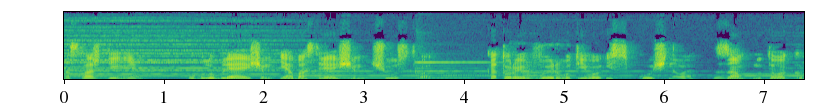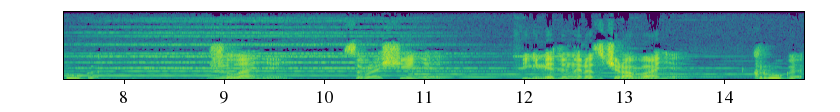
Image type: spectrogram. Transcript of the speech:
Наслаждением, углубляющим и обостряющим чувства, которые вырвут его из скучного, замкнутого круга. Желание совращение и немедленное разочарование, круга,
